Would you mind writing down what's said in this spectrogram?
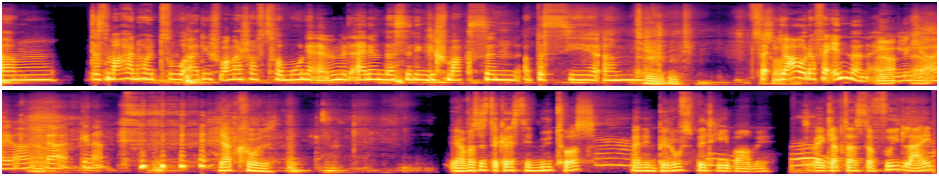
ähm, das machen halt so auch die Schwangerschaftshormone mit einem, dass sie den Geschmackssinn ein bisschen ähm, trüben. Ja, oder verändern eigentlich. Ja, ja, ja, ja, ja genau. ja, cool. Ja, was ist der größte Mythos bei dem Berufsbild Hebamme? Also, ich glaube, dass da viel Leid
